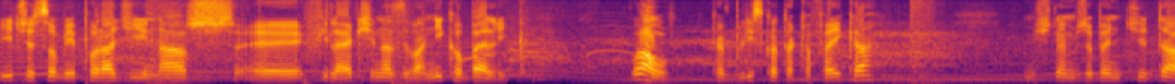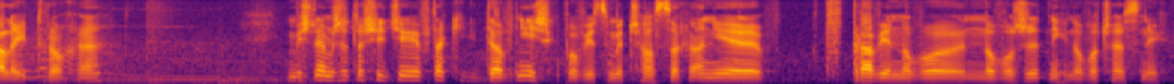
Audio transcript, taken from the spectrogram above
i czy sobie poradzi nasz, e, chwila, jak się nazywa, Niko Bellic. Wow, tak blisko taka fejka? Myślałem, że będzie dalej trochę. Myślałem, że to się dzieje w takich dawniejszych, powiedzmy, czasach, a nie w prawie nowo, nowożytnych, nowoczesnych.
